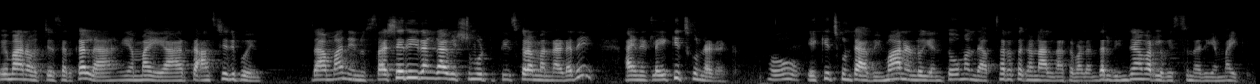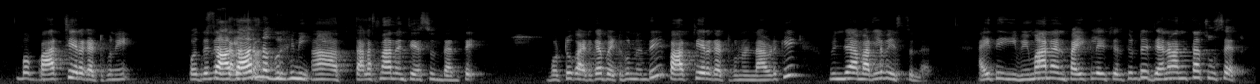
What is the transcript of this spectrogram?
విమానం వచ్చేసరికల్లా ఈ అమ్మాయి ఆశ్చర్యపోయింది. దామ్మా నేను సశరీరంగా విష్ణుమూర్తి తీసుకురమ్మన్నాడని ఆయన ఇట్లా ఎక్కించుకున్నాడట. ఎక్కించుకుంటే ఆ విమానంలో ఎంతో మంది అప్సరస గణాలు నాట వాళ్ళందరూ వింజామర్లు వేస్తున్నారు ఈ అమ్మాయికి. పాచీర కట్టుకుని పొద్దున్న సాధారణ గృహిణి. ఆ, తలస్నానం చేస్తుంది అంతే. బొట్టు కటిగా పెట్టుకుని ఉంది పాతచీర కట్టుకుని ఉన్న ఆవిడకి వింజామరలు వేస్తున్నారు. అయితే ఈ విమానాన్ని పైకి లేచి వెళ్తుంటే జనం అంతా చూశారు.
